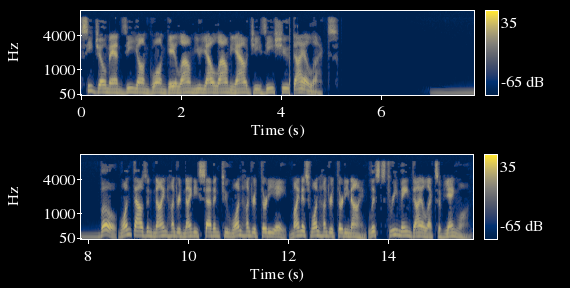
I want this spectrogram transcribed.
Si Zhou Man Zi Yang Guang Ge Lao Mu Yao Lao Miao Ji Zi Shu Dialects Bo 1997 to 138 minus 139 lists three main dialects of Yangwang.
